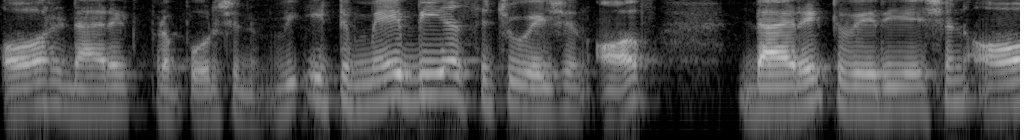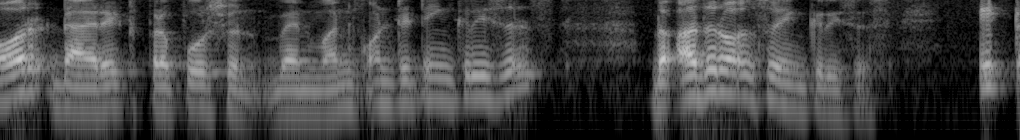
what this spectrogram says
or direct proportion. We, it may be a situation of direct variation or direct proportion. When one quantity increases, the other also increases. It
